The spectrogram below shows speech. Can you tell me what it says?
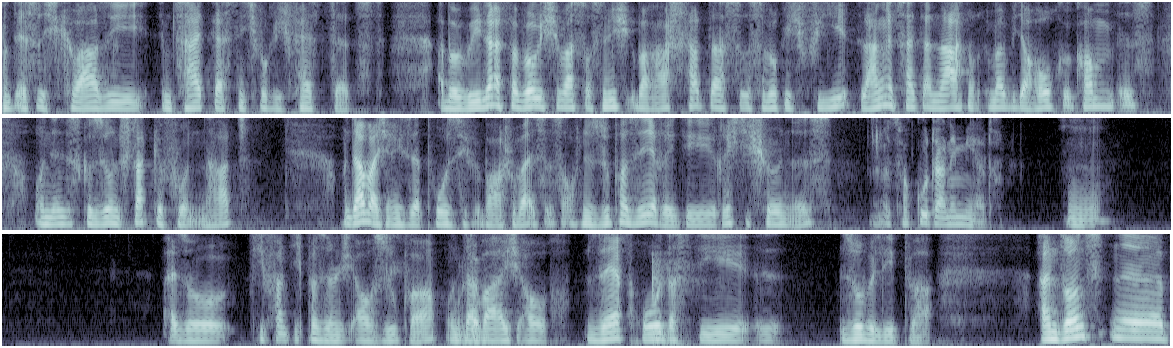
und es sich quasi im Zeitgeist nicht wirklich festsetzt. Aber Real Life war wirklich was, was mich überrascht hat, dass es wirklich viel lange Zeit danach noch immer wieder hochgekommen ist und in Diskussionen stattgefunden hat. Und da war ich eigentlich sehr positiv überrascht, weil es ist auch eine super Serie, die richtig schön ist. Ist auch gut animiert. Also die fand ich persönlich auch super und, Und da da- war ich auch sehr froh, dass die äh, so beliebt war. Ansonsten eine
